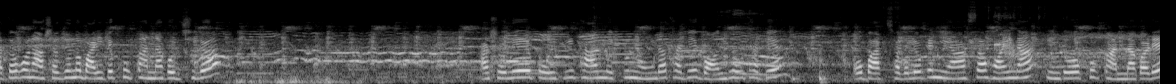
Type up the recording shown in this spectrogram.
এতক্ষণ আসার জন্য বাড়িতে খুব কান্না করছিল। আসলে পোলট্রি ফার্ম একটু নোংরা থাকে, গন্ধও থাকে। ও বাচ্চা বলে ওকে নিয়ে আসা হয় না, কিন্তু ও খুব কান্না করে।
